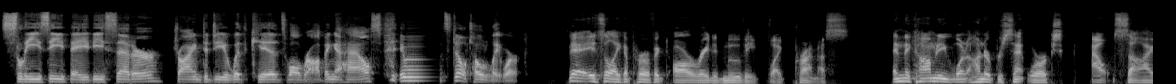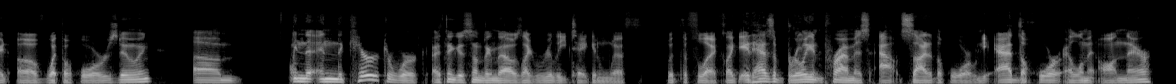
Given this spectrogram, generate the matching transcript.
sleazy babysitter trying to deal with kids while robbing a house, it would still totally work. Yeah, it's like a perfect R-rated movie like premise, and the comedy 100% works outside of what the horror is doing. Um, and the and the character work, I think, is something that I was like really taken with with the flick. Like it has a brilliant premise outside of the horror. When you add the horror element on there,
